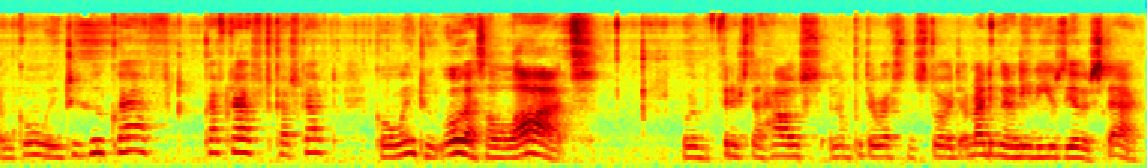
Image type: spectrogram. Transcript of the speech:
I'm going to craft. Craft, craft, craft, craft. Going to. Oh, that's a lot. We're going to finish the house and then put the rest in storage. I'm not even going to need to use the other stack.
